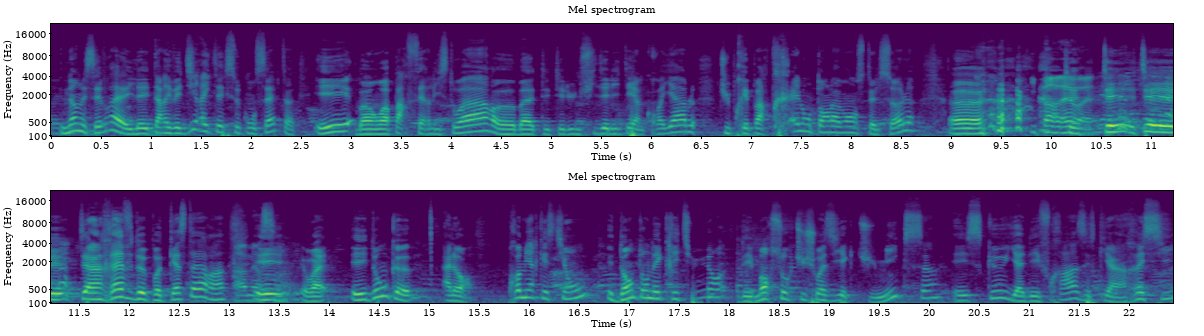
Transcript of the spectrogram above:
non mais c'est vrai, il est arrivé direct avec ce concept et bah, on va pas refaire l'histoire, euh, bah, t'étais d'une fidélité incroyable, tu prépares très longtemps l'avance, t'es le seul. Euh, Il paraît, ouais. t'es, t'es- t'es un rêve de podcasteur. hein. Ah, merci. Et, ouais. et donc, euh, alors, Première question, dans ton écriture, des morceaux que tu choisis et que tu mixes, est-ce qu'il y a des phrases, est-ce qu'il y a un récit?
